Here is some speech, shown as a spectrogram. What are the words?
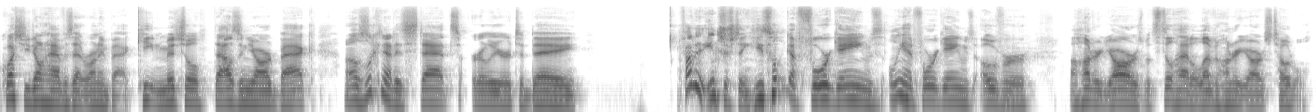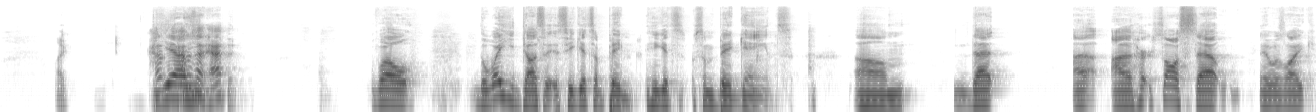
Question you don't have is that running back, Keaton Mitchell, thousand yard back. And I was looking at his stats earlier today. I found it interesting. He's only got four games, only had four games over hundred yards, but still had eleven hundred yards total. Like, how, Yeah, how does he- that happen? Well, the way he does it is he gets a big he gets some big gains. Um, that I I heard, saw a stat. It was like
